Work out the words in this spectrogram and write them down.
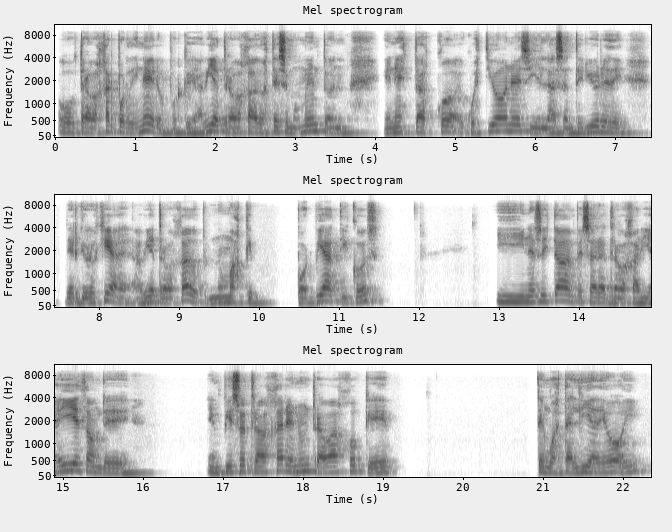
o trabajar por dinero, porque había trabajado hasta ese momento en, estas cuestiones y en las anteriores de, de arqueología, había trabajado, pero no más que por viáticos, y necesitaba empezar a trabajar. Y ahí es donde empiezo a trabajar en un trabajo que tengo hasta el día de hoy,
